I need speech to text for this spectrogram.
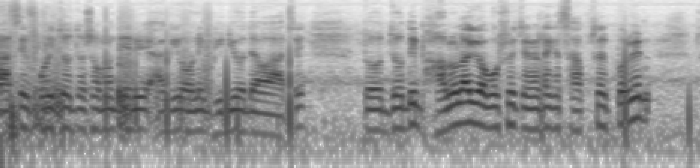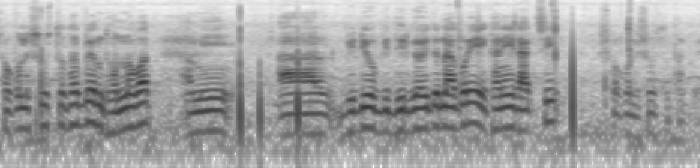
গাছের পরিচর্যা সম্বন্ধে আগে অনেক ভিডিও দেওয়া আছে, তো যদি ভালো লাগে অবশ্যই চ্যানেলটাকে সাবস্ক্রাইব করবেন। সকলে সুস্থ থাকবেন, ধন্যবাদ। আমি আর ভিডিও দীর্ঘায়িত না করে এখানেই রাখছি। সকলে সুস্থ থাকবেন।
